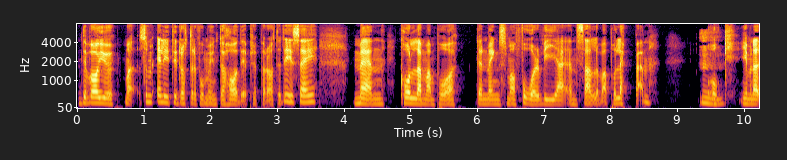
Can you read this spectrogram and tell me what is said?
det var ju, som elitidrottare får man ju inte ha det preparatet i sig, men kollar man på den mängd som man får via en salva på läppen, mm. och jag menar,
